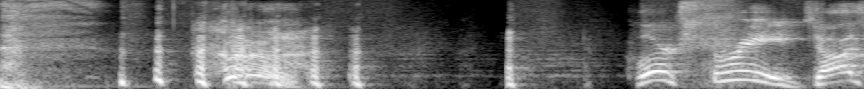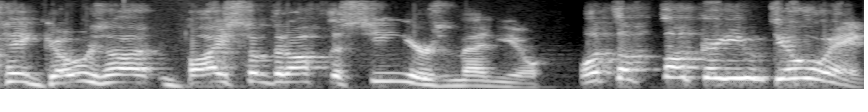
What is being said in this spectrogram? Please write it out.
Clerks 3, Dante goes on buy something off the seniors menu. What the fuck are you doing?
